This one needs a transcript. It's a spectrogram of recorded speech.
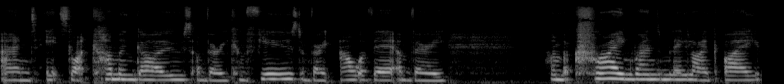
and it's like come and goes. I'm very confused, I'm very out of it, I'm very, I'm like crying randomly like I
